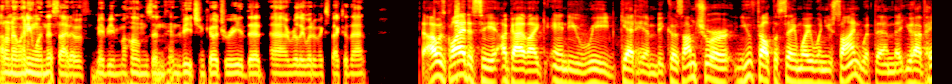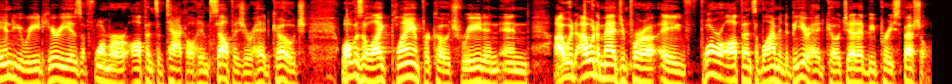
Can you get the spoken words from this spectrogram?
I don't know anyone this side of maybe Mahomes and, and Veach and Coach Reid that uh, really would have expected that. I was glad to see a guy like Andy Reid get him because I'm sure you felt the same way when you signed with them that you have Andy Reid. Here he is, a former offensive tackle himself as your head coach. What was it like playing for Coach Reid? And, and I, would, I would imagine for a, a former offensive lineman to be your head coach, that'd be pretty special.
